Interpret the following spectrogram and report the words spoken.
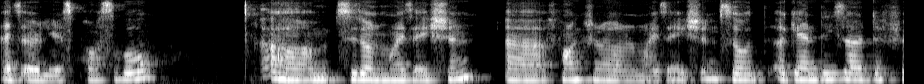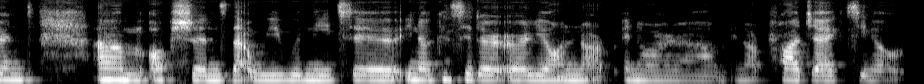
as early as possible um, pseudonymization, uh, functional anonymization. So again, these are different um, options that we would need to, you know, consider early on in our in our um, in our projects. You know,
